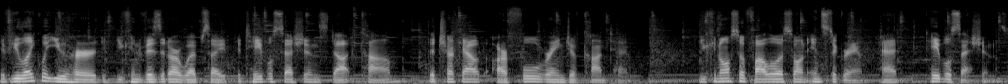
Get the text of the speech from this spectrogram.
If you like what you heard, you can visit our website, thetablesessions.com, to check out our full range of content. You can also follow us on Instagram at Table Sessions,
